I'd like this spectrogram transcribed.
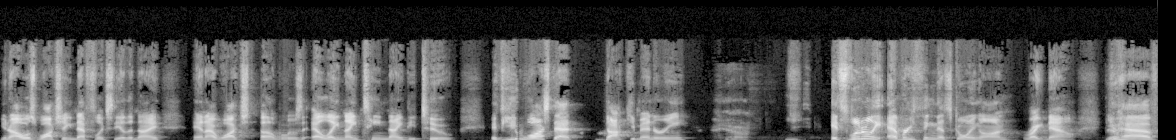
You know, I was watching Netflix the other night and I watched uh, what was LA 1992. If you watch that documentary, Yeah. it's literally everything that's going on right now. You have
